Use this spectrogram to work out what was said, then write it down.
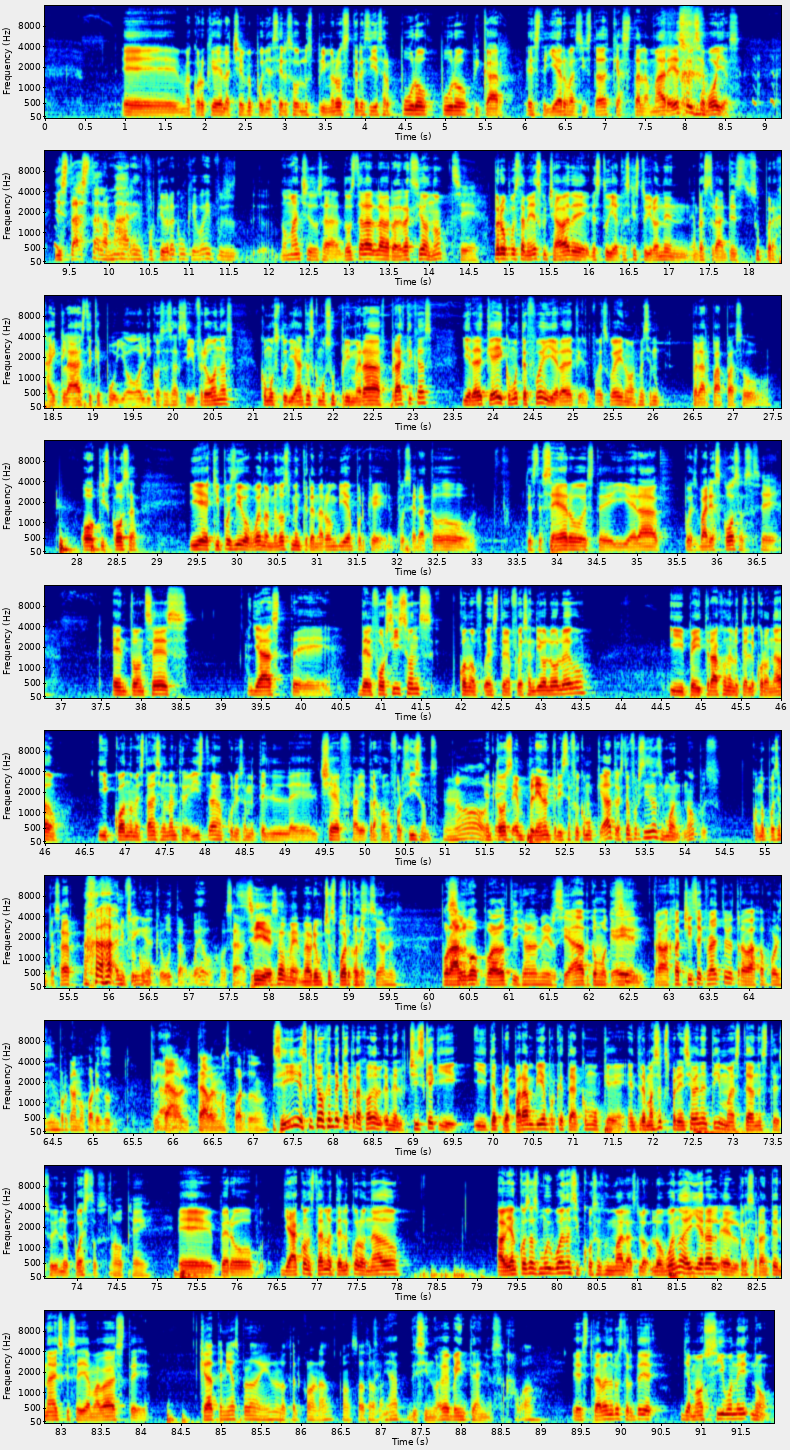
Eh, me acuerdo que la chef me ponía a hacer eso los primeros tres días, era puro, puro picar este, hierbas y estaba que hasta la madre, eso y cebollas. y está hasta la madre, porque era como que, güey, pues no manches, o sea, ¿dónde está la, la verdadera acción, no? Sí. Pero pues también escuchaba de, de estudiantes que estuvieron en, en restaurantes super high class, de que Puyol y cosas así, fregonas, como estudiantes, como sus primeras prácticas. Y era de que, hey, ¿cómo te fue? Y era de que, pues, güey, nomás me hacían pelar papas o, o X cosa. Y aquí pues digo, bueno, al menos me entrenaron bien porque pues era todo desde cero, este, y era pues varias cosas. Sí. Entonces, ya este, del Four Seasons, cuando este, fui a San Diego luego, luego, y pedí trabajo en el Hotel de Coronado. Y cuando me estaban haciendo una entrevista, curiosamente el, el chef había trabajado en Four Seasons. No, ok. Entonces, en plena entrevista fue como que, ah, ¿traiste en Four Seasons? Simón, no, pues, ¿cuándo puedes empezar? Y fue como que, puta, huevo. O sea, Sí. sí, eso me, me abrió muchas puertas. Conexiones. Por Sí. algo, por algo te dijeron en la universidad, como que, hey, Sí. trabaja Cheesecake Factory o trabaja Four Seasons porque a lo mejor eso Claro. ab- te abre más puertas, ¿no? Sí, he escuchado gente que ha trabajado en el, en el cheesecake y, y te preparan bien porque te dan como que, entre más experiencia ven en ti, más te dan este, subiendo de puestos. Ok. Eh, pero ya cuando estaba en el Hotel Coronado, habían cosas muy buenas y cosas muy malas. Lo, lo bueno de ahí era el, el restaurante Nice que se llamaba, este, ¿Qué edad tenías, perdón, ahí en el Hotel Coronado cuando estabas trabajando? tenía 19, 20 años. Ah, wow. Estaba en un restaurante llamado Siboney, no,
